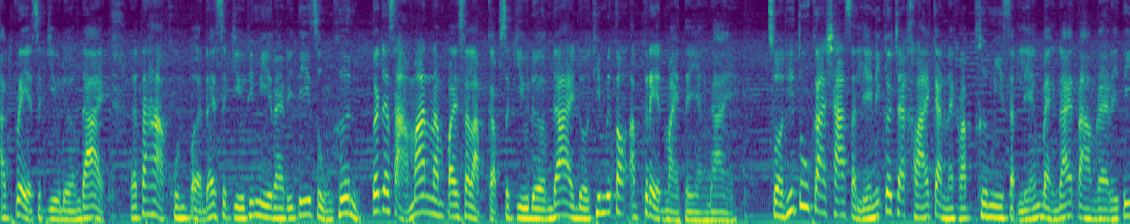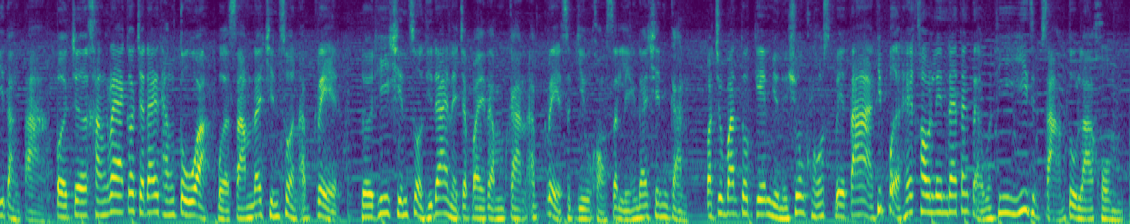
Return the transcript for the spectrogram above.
อัปเกรดสกิลเดิมได้ และถ้าหากคุณเปิดได้สกิลที่มี rarity สูงขึ้น ก็จะสามารถนำไปสลับกับสกิลเดิมได้ โดยที่ไม่ต้องอัปเกรดใหม่แต่อย่างใด ส่วนที่ตู้กาชาสัตว์เลี้ยงนี่ก็จะคล้ายกันนะครับ คือมีสัตว์เลี้ยงแบ่งได้ตาม rarity ต่างๆ เปิดเจอครั้งแรกก็จะได้ทั้งตัว เปิดซ้ำได้ชิ้นส่วนอัปเกรด โดยที่ชิ้นส่วนที่ได้เนี่ยจะไปทำการอัปเกรดสกิลของสัตว์เลี้ยงได้เช่นกัน ปัจจุบันตัวเกมอยู่ในช่วง close beta ที่เปิดให้เข้าเล่นได้ตั้งแต่วันที่ 23 ตุลาคม ไป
